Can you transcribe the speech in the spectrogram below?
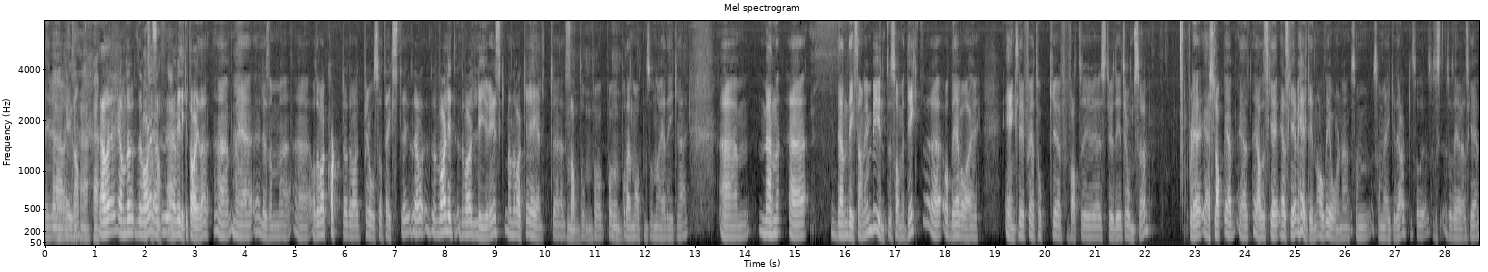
ja, ikke sant? Ja, ja. Ja, det, ja, men det, det var det. Jeg, jeg ville ikke ta i det. eh, med, liksom, eh, og det var korte, det var prosatekster. Det, var- det, var litt- det var lyrisk, men det var ikke helt uh, satt opp Mm, på, på, mm. på den måten som når jeg diker her. Um, men uh, den diktsamlingen begynte som et dikt, uh, og det var egentlig For jeg tok forfatterstudiet i Tromsø. For jeg, slapp, jeg, jeg, jeg, skrev, jeg skrev hele tiden, alle de årene som, som jeg ikke drakk. Så, så, så det jeg skrev.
